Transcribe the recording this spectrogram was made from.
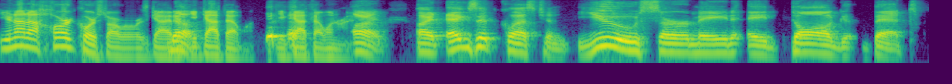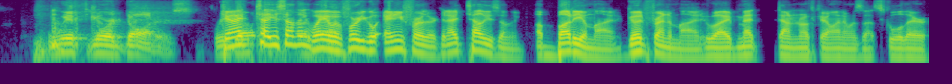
you're not a hardcore Star Wars guy, No. but you got that one. You got that one right. All right. All right. Exit question. You, sir, made a dog bet with your daughters. Can I tell you something? our Wait, before you go any further, can I tell you something? A buddy of mine, good friend of mine, who I met down in North Carolina, was at school there,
